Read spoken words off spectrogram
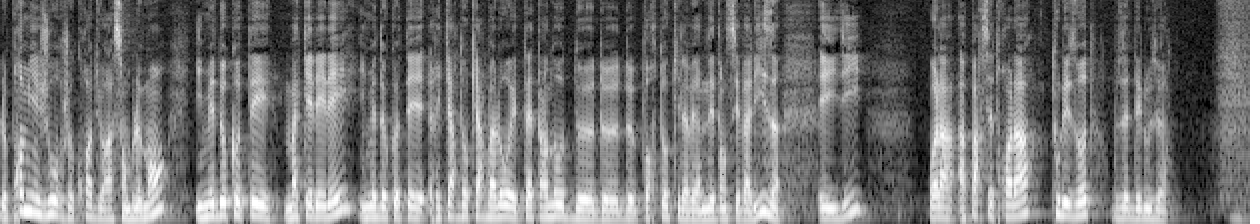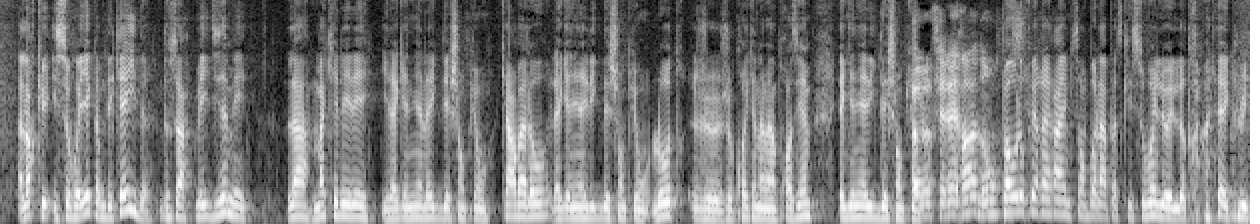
le premier jour, je crois, du rassemblement, il met de côté Makelele, il met de côté Ricardo Carvalho et peut-être un autre de, de, Porto qu'il avait amené dans ses valises, et il dit, voilà, à part ces trois-là, tous les autres, vous êtes des losers. Alors qu'ils se voyaient comme des caïds, tout ça. Mais il disait, mais là, Makelele, il a gagné la Ligue des Champions. Carvalho, il a gagné la Ligue des Champions. L'autre, je, je crois qu'il y en avait un troisième, il a gagné la Ligue des Champions. Paulo Ferreira, non? Paolo Ferreira, il me semble, voilà, parce qu'il souvent il le, il le travaillait avec lui.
